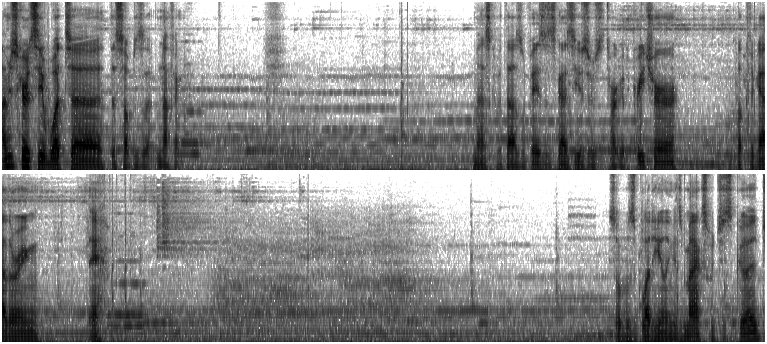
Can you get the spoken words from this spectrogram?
I'm just curious to see what uh, this up is. Uh, nothing. Mask of a Thousand Faces. Guys, the user as a targeted creature. Cloak the Gathering. Eh. So his blood healing is max, which is good.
